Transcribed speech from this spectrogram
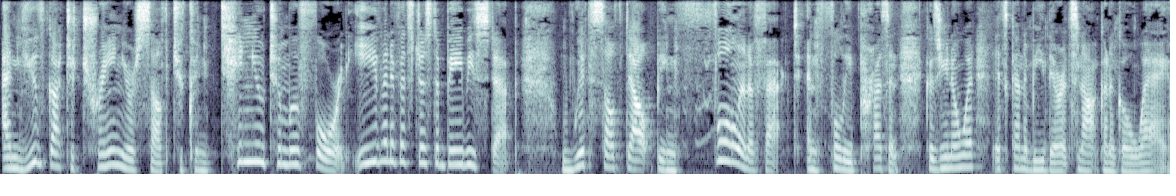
And you've got to train yourself to continue to move forward, even if it's just a baby step, with self doubt being full in effect and fully present. Because you know what? It's going to be there, it's not going to go away.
